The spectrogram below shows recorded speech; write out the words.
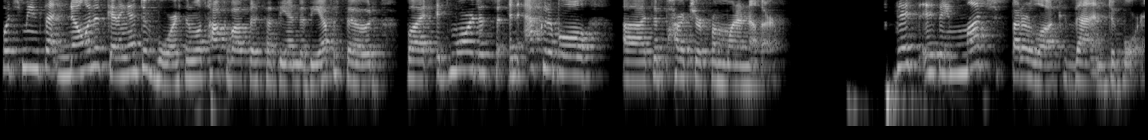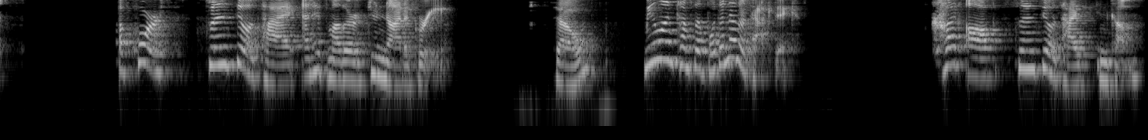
which means that no one is getting a divorce. And we'll talk about this at the end of the episode, but it's more just an equitable uh, departure from one another. This is a much better look than divorce. Of course, Sun Xiucai and his mother do not agree. So, Minglan comes up with another tactic. Cut off Sun Xiucai's income.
